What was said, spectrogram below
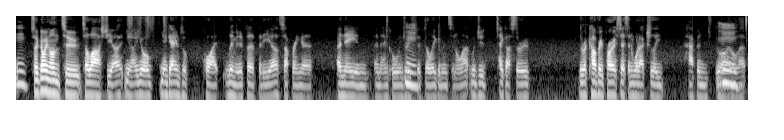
Mm. So going on to to last year, you know, your your games were quite limited for, for the year, suffering a, a knee and an ankle injury Mm. with the ligaments and all that. Would you take us through the recovery process and what actually happened through all Mm. that?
